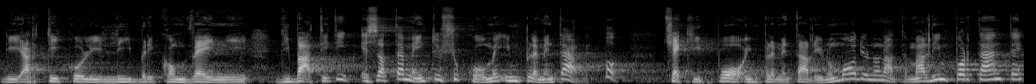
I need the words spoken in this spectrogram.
di articoli, libri, convegni, dibattiti esattamente su come implementarli. Poi c'è chi può implementarli in un modo o in un altro, ma l'importante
